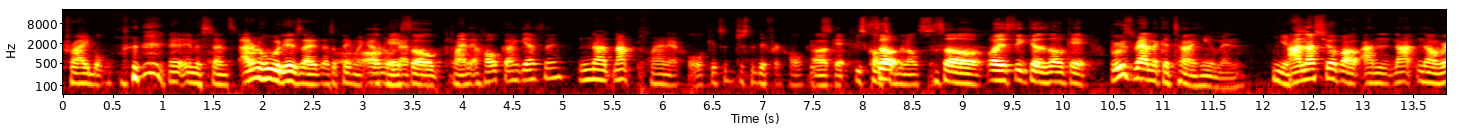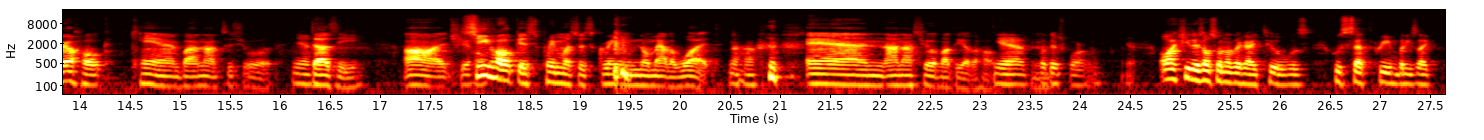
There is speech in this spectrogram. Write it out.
tribal in a sense. I don't know who it is. I, that's the thing. Like, okay, so Planet Hulk, I'm guessing. not not Planet Hulk. It's just a different Hulk. It's, Okay, he's called so, something else. So, well, you see, because okay, Bruce Banner could turn human. Yes. I'm not sure about. I'm not. No, real Hulk can, but I'm not too sure. Yeah. Does he? Uh, She-Hulk. Is pretty much just green no matter what, Uh-huh. and I'm not sure about the other Hulk. yeah, but there's four of them. Yeah. Oh, actually, there's also another guy too. Who's who's Seth Green, but he's like,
